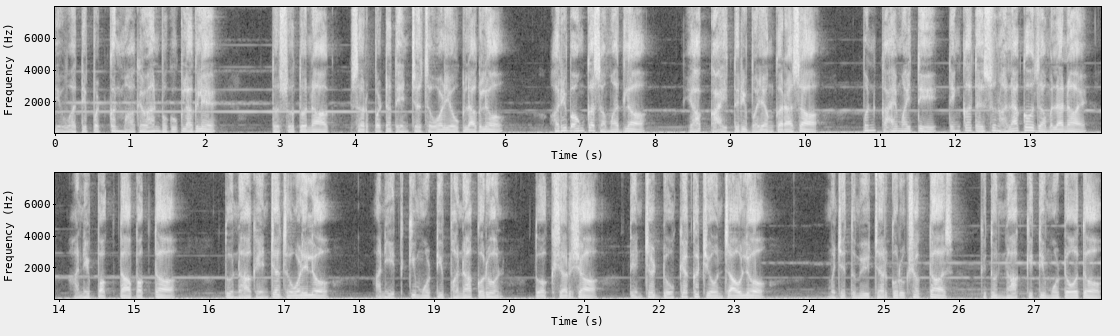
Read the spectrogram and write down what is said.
तेव्हा ते पटकन मागे बघूक लागले. तसो तो नाग सरपट त्यांच्या जवळ येऊक लागलो. हरिभाऊंका समजलं ह्या काहीतरी भयंकर असा. पण काय माहिती तेंका थंयसून हलाकव जमला न्हय आणि बघता बघता तो नाग यांच्या जवळ येलो आणि इतकी मोठी फना करून तो अक्षरशः त्यांच्या डोक्याकच येऊन चावलं. म्हणजे तुम्ही विचार करू शकतास की तो नाग किती मोठं होतं.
